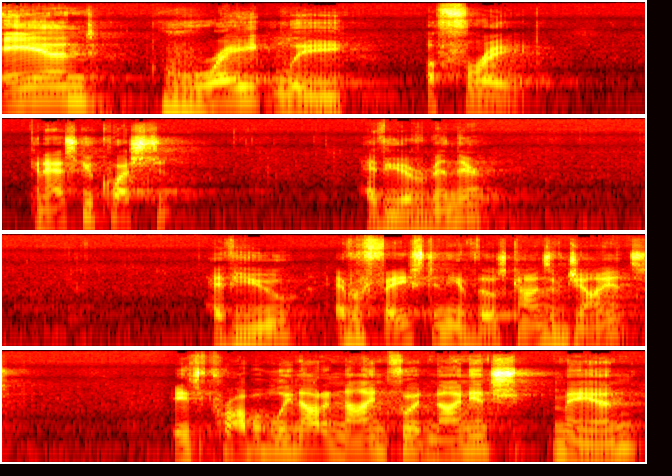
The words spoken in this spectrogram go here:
and greatly afraid. Can I ask you a question? Have you ever been there? Have you ever faced any of those kinds of giants? It's probably not a nine foot, nine inch man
